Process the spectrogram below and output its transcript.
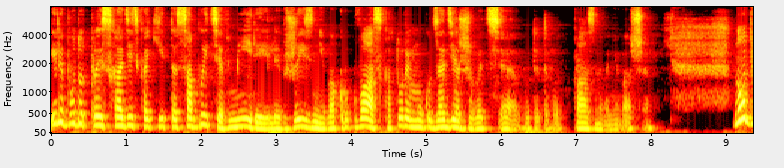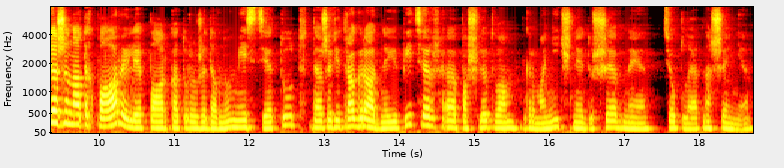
Или будут происходить какие-то события в мире или в жизни вокруг вас, которые могут задерживать э, вот это вот празднование ваше. Но для женатых пар или пар, которые уже давно вместе, тут даже ретроградный Юпитер э, пошлет вам гармоничные, душевные, теплые отношения.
